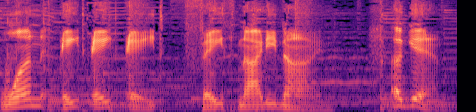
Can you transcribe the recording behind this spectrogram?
1 888 Faith 99. Again,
